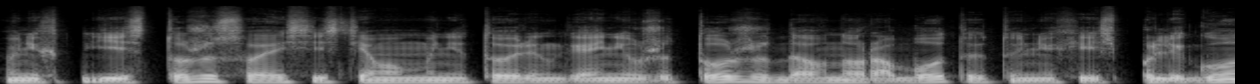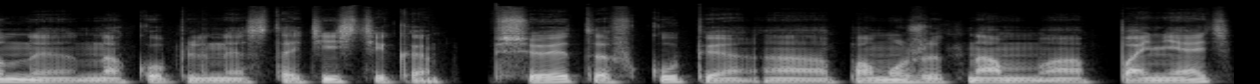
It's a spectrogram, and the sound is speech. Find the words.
У них есть тоже своя система мониторинга, и они уже тоже давно работают, у них есть полигоны, накопленная статистика. Все это в купе а, поможет нам а, понять,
